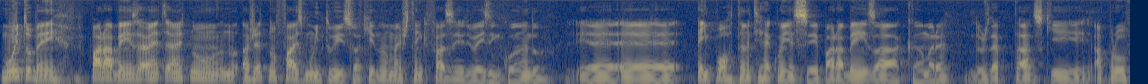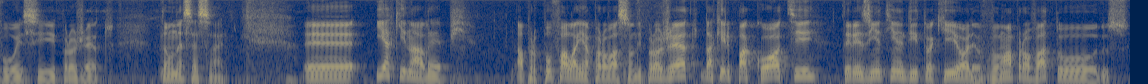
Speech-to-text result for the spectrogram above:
Muito bem, parabéns. A gente, a gente não, a gente não faz muito isso aqui, não, mas tem que fazer de vez em quando. É, é- é importante reconhecer. Parabéns à Câmara dos Deputados que aprovou esse projeto tão necessário. É, e aqui na Alep, por falar em aprovação de projeto, daquele pacote, Terezinha tinha dito aqui: olha, vão aprovar todos.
